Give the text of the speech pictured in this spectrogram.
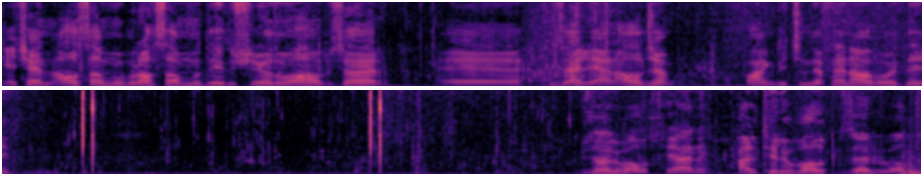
Geçen alsam mı bıraksam mı diye düşünüyordum ama bu sefer eee, güzel yani alacağım. Fangri için de fena boy değil. Güzel bir balık yani. Kaliteli bir balık, güzel bir balık.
